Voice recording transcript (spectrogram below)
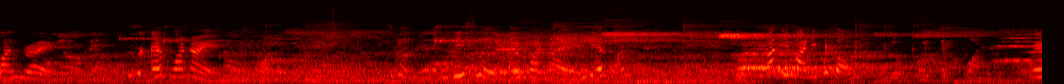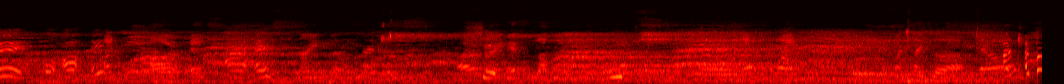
One 是瑞，这是 F One 瑞。F One。这个手机是 F One 瑞，你是 F1？。那你买你不懂。没有，我 R 哎。R S。R S。R S。Nine。R S 赛。车。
